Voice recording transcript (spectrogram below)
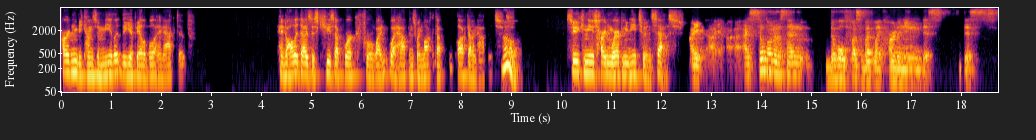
Harden becomes immediately available and active. And all it does is queues up work for what, what happens when locked up, lockdown happens. Oh, So you can use Harden wherever you need to in SES. I, I, I- I still don't understand the whole fuss about like hardening this, this,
